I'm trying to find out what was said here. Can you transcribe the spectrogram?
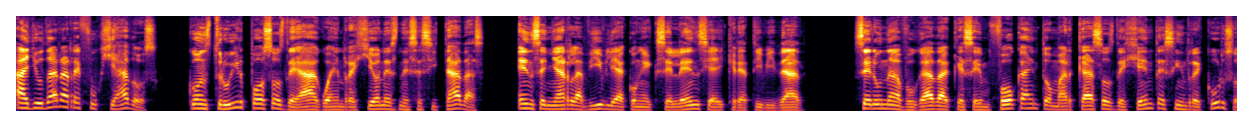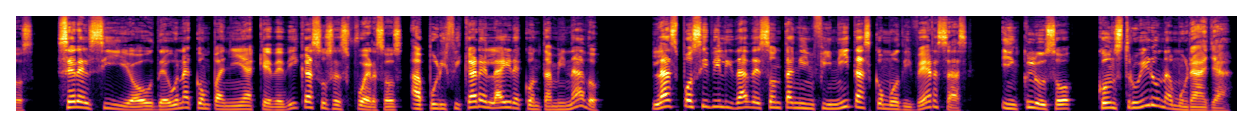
ayudar a refugiados, construir pozos de agua en regiones necesitadas, enseñar la Biblia con excelencia y creatividad, ser una abogada que se enfoca en tomar casos de gente sin recursos, ser el CEO de una compañía que dedica sus esfuerzos a purificar el aire contaminado. Las posibilidades son tan infinitas como diversas, incluso construir una muralla.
